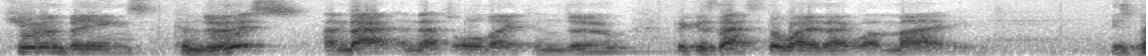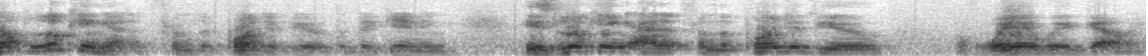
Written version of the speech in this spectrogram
human beings can do this and that, and that's all they can do because that's the way they were made. He's not looking at it from the point of view of the beginning. He's looking at it from the point of view of where we're going.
